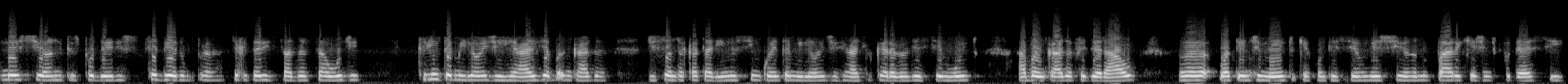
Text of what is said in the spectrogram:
neste ano que os poderes cederam para a Secretaria de Estado da Saúde 30 milhões de reais e a bancada de Santa Catarina 50 milhões de reais, eu quero agradecer muito à bancada federal uh, o atendimento que aconteceu neste ano para que a gente pudesse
